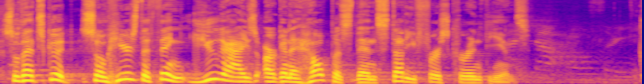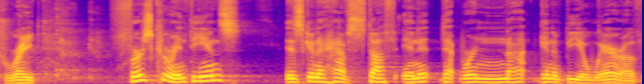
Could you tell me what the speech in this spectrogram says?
So that's good. So here's the thing you guys are going to help us then study First Corinthians. Great. First Corinthians is going to have stuff in it that we're not going to be aware of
